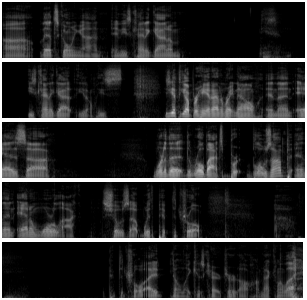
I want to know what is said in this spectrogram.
uh, that's going on," and he's kind of got him. He's he's kind of got you know he's he's got the upper hand on him right now. And then as uh, one of the the robots br- blows up, and then Adam Warlock shows up with Pip the Troll. Uh, Pip the Troll, I don't like his character at all. I'm not gonna lie.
